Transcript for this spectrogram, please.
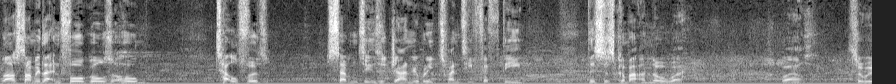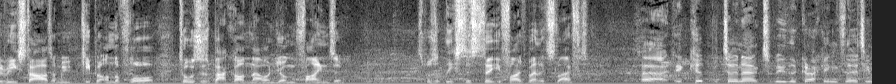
Last time we let in four goals at home, Telford, 17th of January 2015. This has come out of nowhere. Well, so we restart and we keep it on the floor. Tozer's back on now and Young finds him. I suppose at least there's 35 minutes left. Uh, it could turn out to be the cracking 30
